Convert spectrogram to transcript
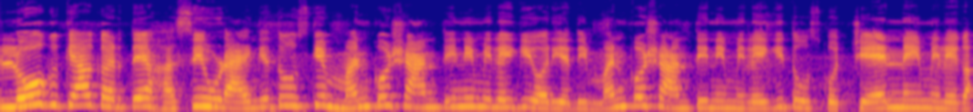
लोग क्या करते हैं हँसी उड़ाएँगे तो उसके मन को शांति नहीं मिलेगी और यदि मन को शांति नहीं मिलेगी तो उसको चैन नहीं मिलेगा।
